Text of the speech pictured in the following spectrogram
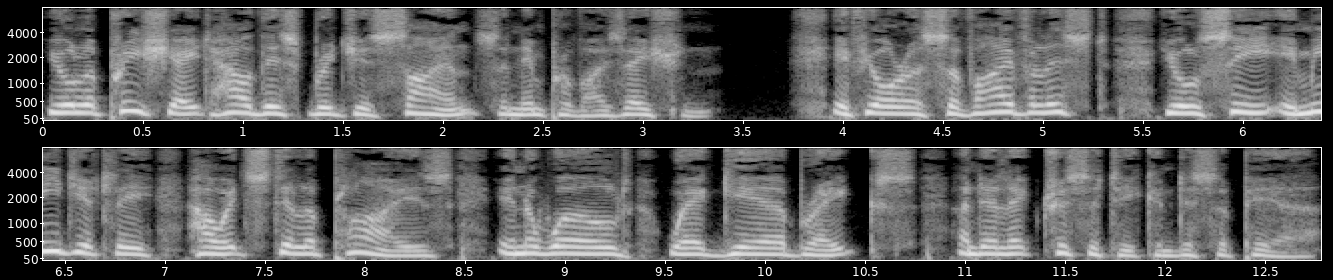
you'll appreciate how this bridges science and improvisation. If you're a survivalist, you'll see immediately how it still applies in a world where gear breaks and electricity can disappear.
